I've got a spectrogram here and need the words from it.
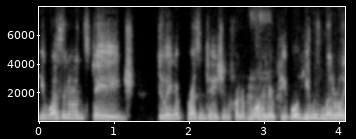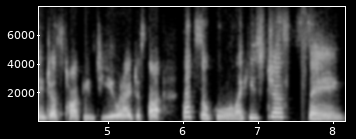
He wasn't on stage doing a presentation in front of Mhm. 400 people. He was literally just talking to you. And I just thought, that's so cool. Like he's just saying,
